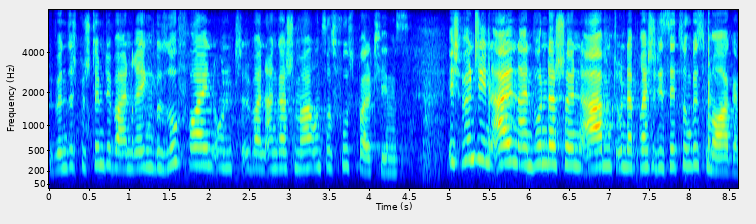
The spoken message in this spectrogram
Sie würden sich bestimmt über einen regen Besuch freuen und über ein Engagement unseres Fußballteams. Ich wünsche Ihnen allen einen wunderschönen Abend und unterbreche die Sitzung bis morgen.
